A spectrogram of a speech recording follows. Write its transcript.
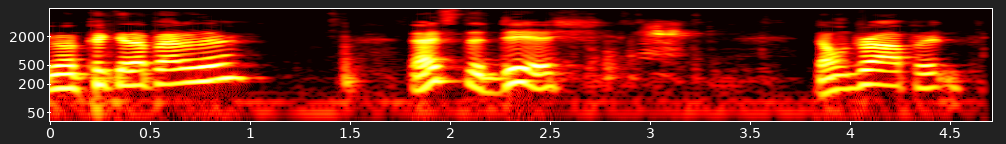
You want to pick it up out of there? That's the dish. Don't drop it. I want it.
